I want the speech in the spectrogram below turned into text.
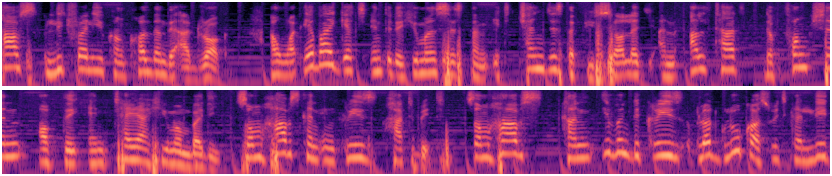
Herbs, literally, you can call them they are drug. And whatever gets into the human system, it changes the physiology and alters the function of the entire human body. Some herbs can increase heartbeat. Some herbs can even decrease blood glucose, which can lead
